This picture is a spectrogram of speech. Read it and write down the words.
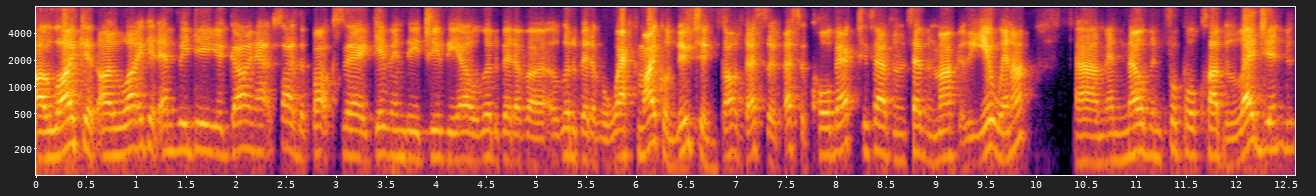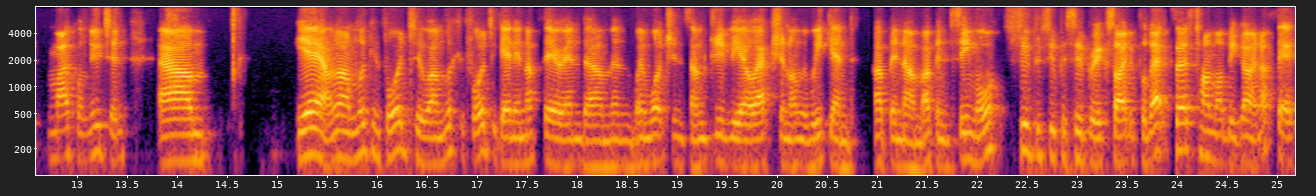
I like it. I like it. MVD, you're going outside the box there, giving the GVL a little bit of a, a little bit of a whack. Michael Newton, God, that's a that's a callback. 2007 Mark of the Year winner, um, and Melbourne Football Club legend Michael Newton. Um, yeah, I'm- I'm looking forward to. I'm looking forward to getting up there and um and when watching some GVL action on the weekend up in um up in Seymour. Super super super excited for that. First time I'll be going up there.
